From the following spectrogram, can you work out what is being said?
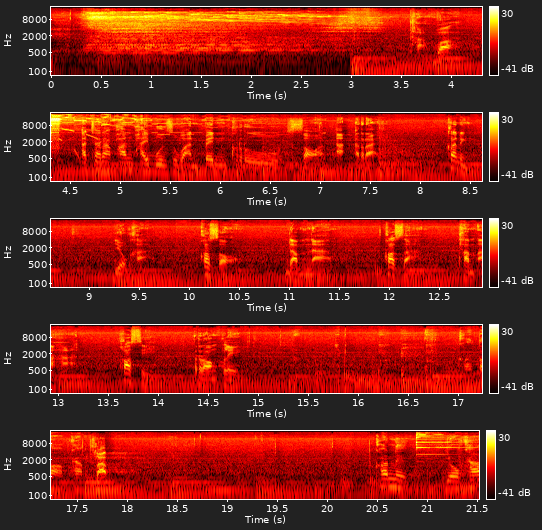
1 ถามว่าอาจารย์พันธ์ภัยบุญสุวรรณเป็นครูสอนอะไร ข้อ 1 โยคะ ข้อ 2 ดำน้ำข้อ 3 ทำอาหาร ข้อ 4 ร้องเพลง ขอตอบครับครับ ข้อหนึ่ง โยคะ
